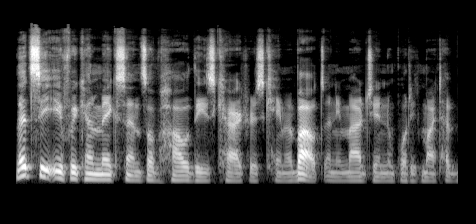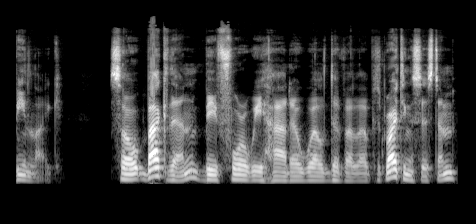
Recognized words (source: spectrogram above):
Let's see if we can make sense of how these characters came about and imagine what it might have been like. So, back then, before we had a well developed writing system,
